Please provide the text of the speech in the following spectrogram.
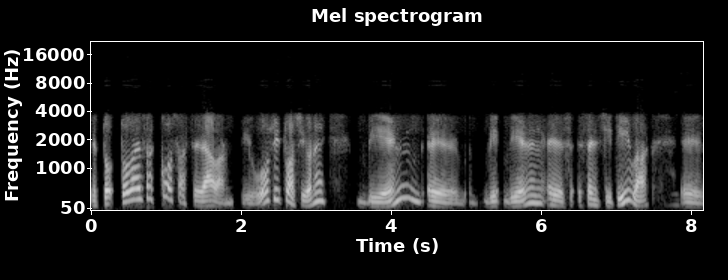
Eh, to- todas esas cosas se daban y hubo situaciones bien eh, bien, bien, eh, sensitivas eh,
